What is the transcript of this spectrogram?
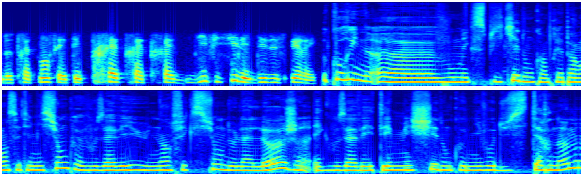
de traitement. Ça a été très, très, très difficile et désespéré. Corinne, vous m'expliquiez donc en préparant cette émission que vous avez eu une infection de la loge et que vous avez été méché donc au niveau du sternum.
